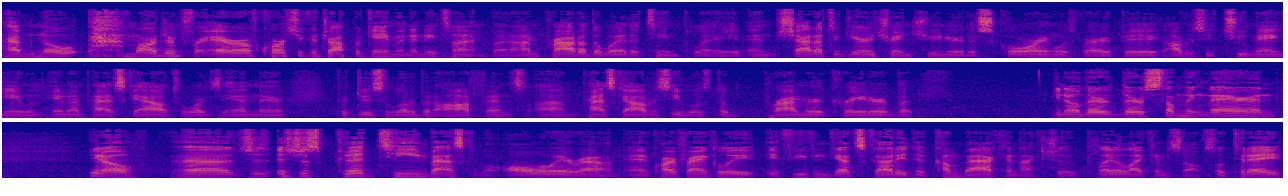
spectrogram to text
have no margin for error, of course you could drop a game at any time. But I'm proud of the way the team played. And shout out to Gary Trent Jr. The scoring was very big. Obviously, two man game with him and Pascal towards the end there produced a little bit of offense. Um, Pascal obviously was the primary creator, but you know there there's something there, and you know uh, just, it's just good team basketball all the way around. And quite frankly, if you can get Scottie to come back and actually play like himself, so today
